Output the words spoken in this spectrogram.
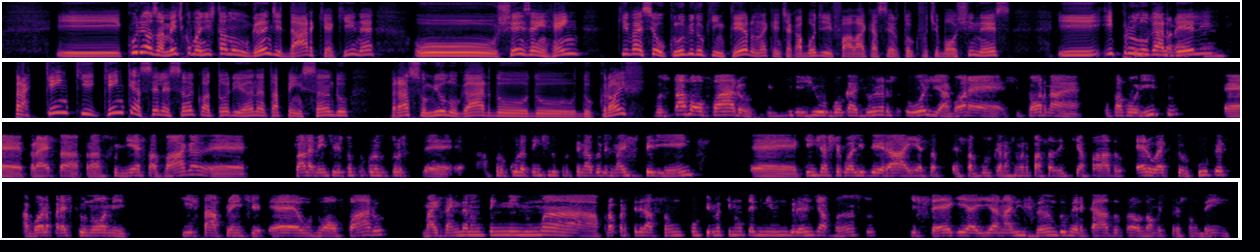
E, curiosamente, como a gente tá num grande dark aqui, né, o Shenzhen Hen, que vai ser o clube do Quinteiro, né, que a gente acabou de falar que acertou com o futebol chinês, e, e pro lugar dele, né? para quem que, quem que a seleção equatoriana tá pensando para assumir o lugar do, do, do Cruyff? Gustavo Alfaro, que dirigiu o Boca Juniors, hoje agora é, se torna o favorito é, para assumir essa vaga. É, claramente eles estão procurando é, a procura tem sido por treinadores mais experientes. É, quem já chegou a liderar aí essa, essa busca na semana passada, gente tinha falado, era o Hector Cooper. Agora parece que o nome que está à frente é o do Alfaro, mas ainda não tem nenhuma. A própria federação confirma que não teve nenhum grande avanço que segue aí analisando o mercado, para usar uma expressão bem,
